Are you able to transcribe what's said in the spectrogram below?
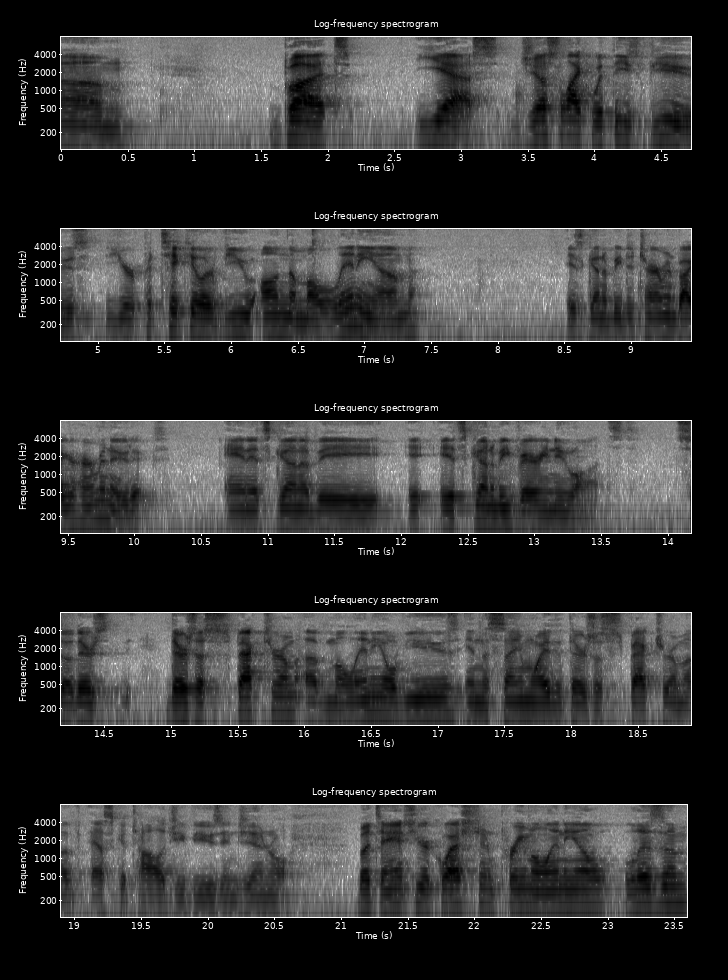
Um, but yes, just like with these views, your particular view on the millennium is going to be determined by your hermeneutics, and it's going to be it, it's going to be very nuanced. So there's there's a spectrum of millennial views in the same way that there's a spectrum of eschatology views in general. But to answer your question, premillennialism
